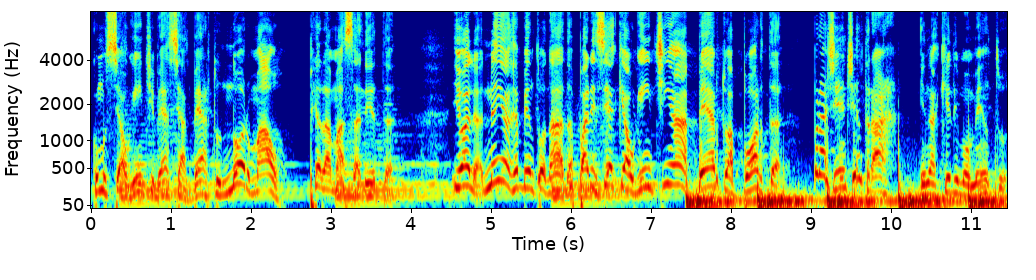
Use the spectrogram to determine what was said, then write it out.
como se alguém tivesse aberto normal pela maçaneta. E olha, nem arrebentou nada, parecia que alguém tinha aberto a porta para a gente entrar. E naquele momento,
